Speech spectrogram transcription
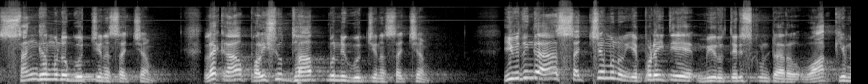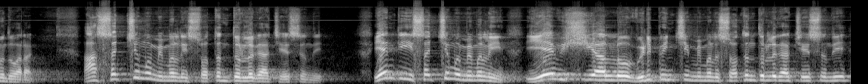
సంఘమును గూర్చిన సత్యం. లేక పరిశుద్ధాత్ముని గూర్చిన సత్యం. ఈ విధంగా సత్యమును ఎప్పుడైతే మీరు తెలుసుకుంటారో వాక్యము ద్వారా ఆ సత్యము మిమ్మల్ని స్వతంత్రులుగా చేసింది. ఏంటి ఈ సత్యము మిమ్మల్ని? ఏ విషయాల్లో విడిపించి మిమ్మల్ని స్వతంత్రులుగా చేస్తుంది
